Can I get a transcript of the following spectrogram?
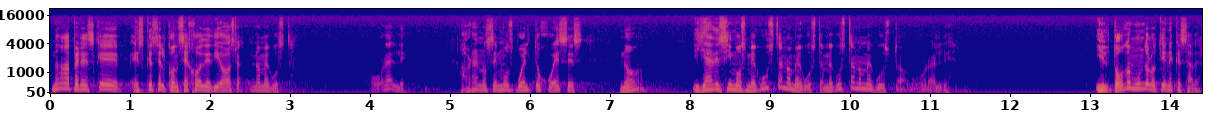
No, pero es que es que es el consejo de Dios, no me gusta. Órale. Ahora nos hemos vuelto jueces, ¿no? Y ya decimos, me gusta, no me gusta, me gusta, no me gusta, órale. Y todo el mundo lo tiene que saber.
